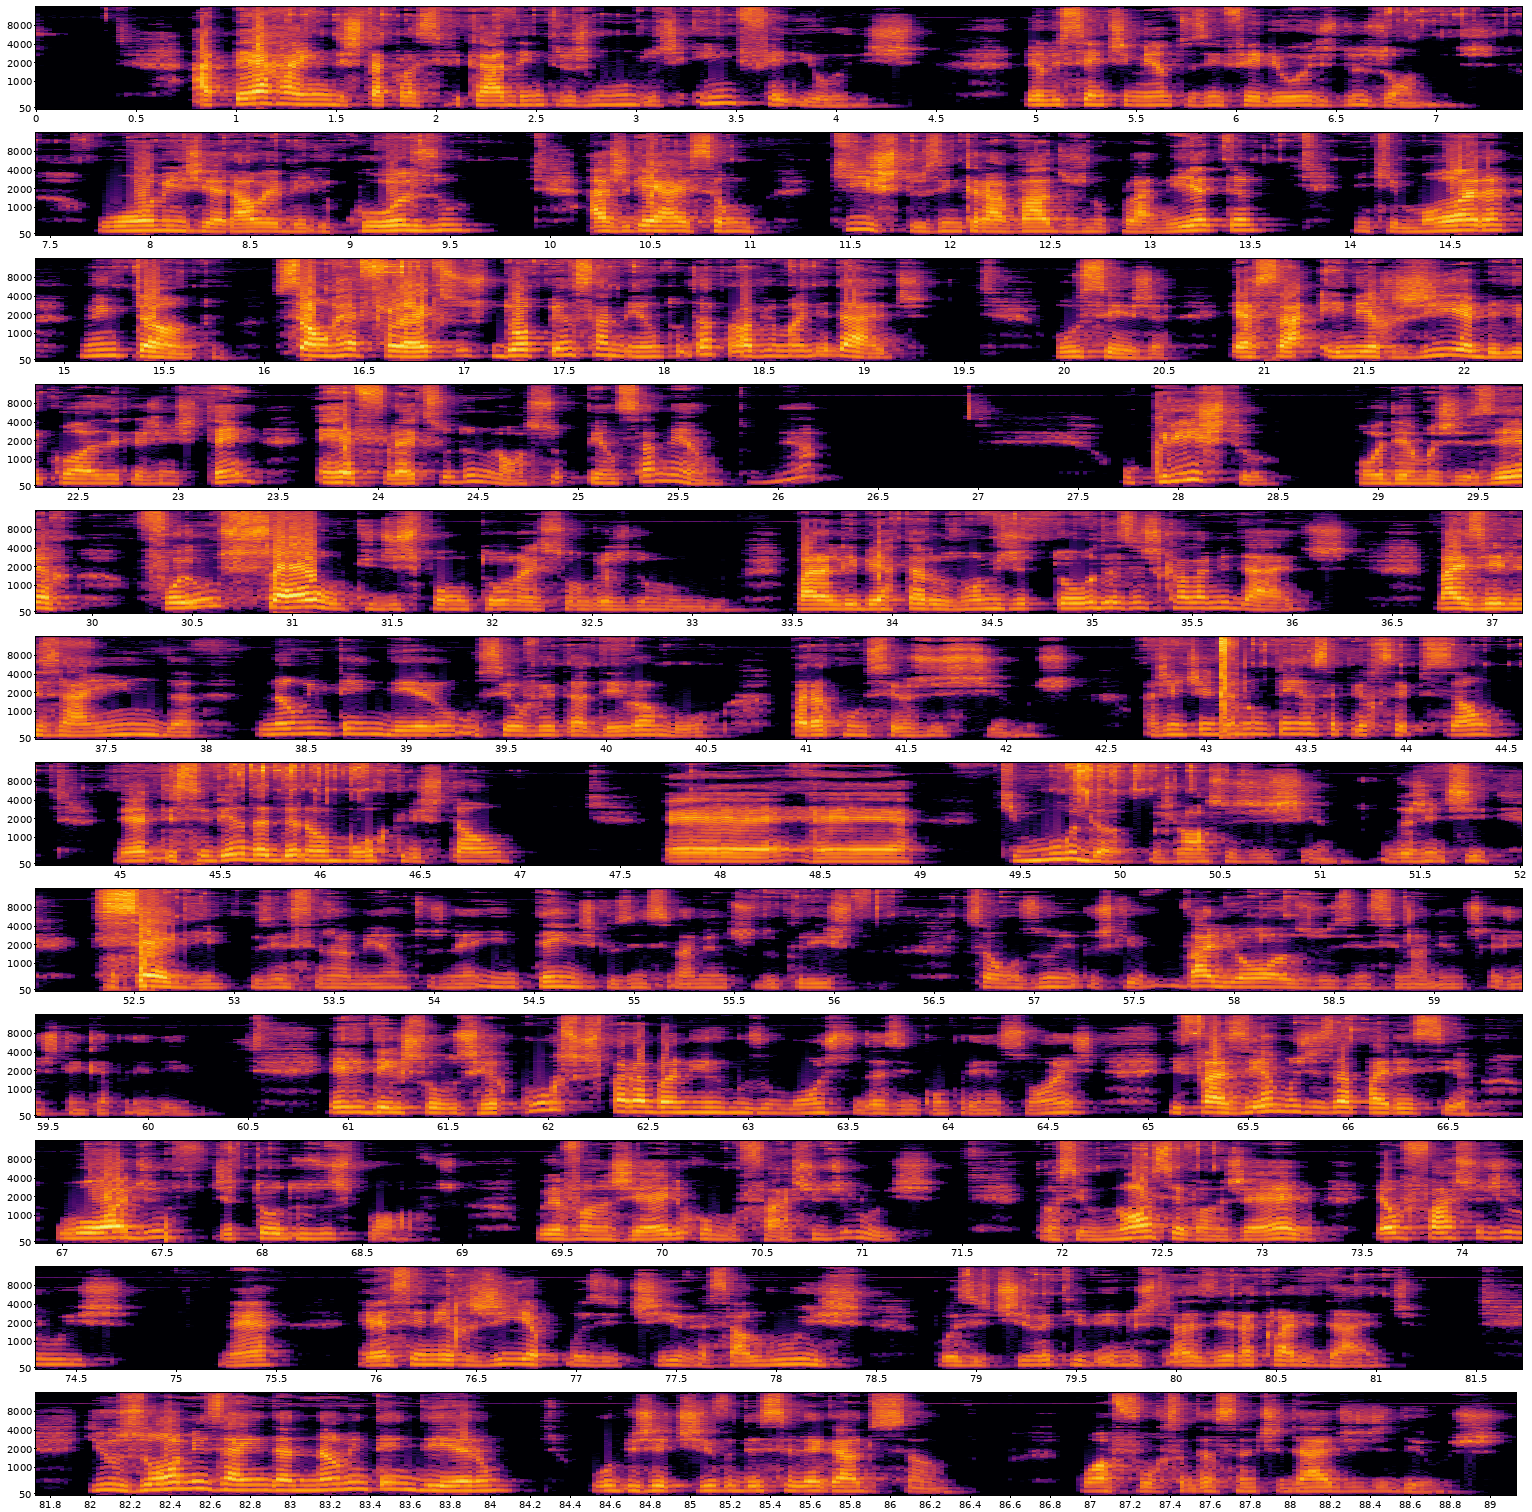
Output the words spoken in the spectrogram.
A Terra ainda está classificada entre os mundos inferiores, pelos sentimentos inferiores dos homens. O homem em geral é belicoso, as guerras são quistos encravados no planeta em que mora, no entanto, são reflexos do pensamento da própria humanidade. Ou seja, essa energia belicosa que a gente tem é reflexo do nosso pensamento. Né? O Cristo, podemos dizer, foi um sol que despontou nas sombras do mundo para libertar os homens de todas as calamidades. Mas eles ainda não entenderam o seu verdadeiro amor para com os seus destinos. A gente ainda não tem essa percepção né, desse verdadeiro amor cristão é, é, que muda os nossos destinos. Quando a gente segue os ensinamentos, né, entende que os ensinamentos do Cristo são os únicos que valiosos ensinamentos que a gente tem que aprender. Ele deixou os recursos para banirmos o monstro das incompreensões e fazermos desaparecer o ódio de todos os povos. O Evangelho como facho de luz. Então, assim, o nosso Evangelho é o facho de luz, né? É essa energia positiva, essa luz positiva que vem nos trazer a claridade. E os homens ainda não entenderam o objetivo desse legado santo, com a força da santidade de Deus.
